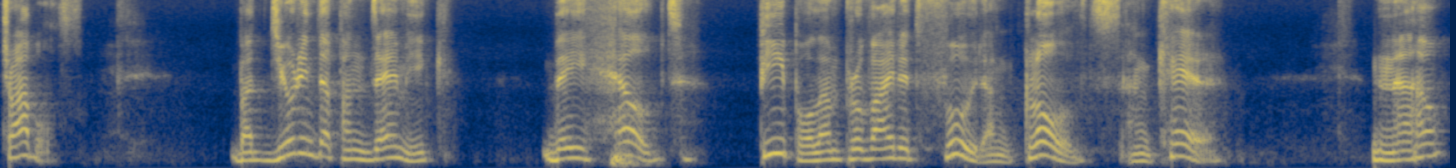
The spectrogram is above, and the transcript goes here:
troubles. But during the pandemic, they helped people and provided food and clothes and care. Now,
